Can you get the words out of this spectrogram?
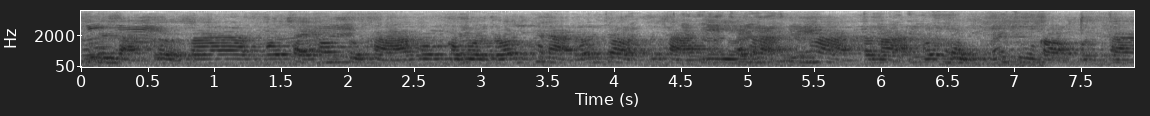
ผู้โดยสารโปรดทราบงดใช้ห้องสูขาบนขบวนรถขณะรถจอดสถานีและขณะที่ผ่านตลาดร่มบุกขอบคุณค่ะ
